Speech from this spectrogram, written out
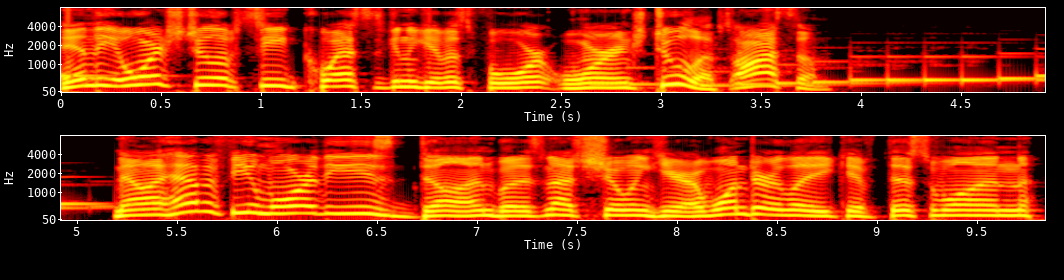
And the orange tulip seed quest is going to give us four orange tulips. Awesome. Now I have a few more of these done, but it's not showing here. I wonder like if this one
